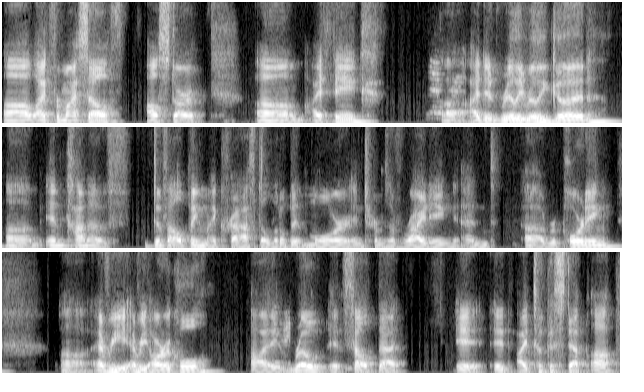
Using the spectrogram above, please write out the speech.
Uh, like for myself, I'll start. Um, I think uh, I did really, really good um, in kind of developing my craft a little bit more in terms of writing and uh, reporting. Uh, every every article I wrote, it felt that it, it I took a step up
